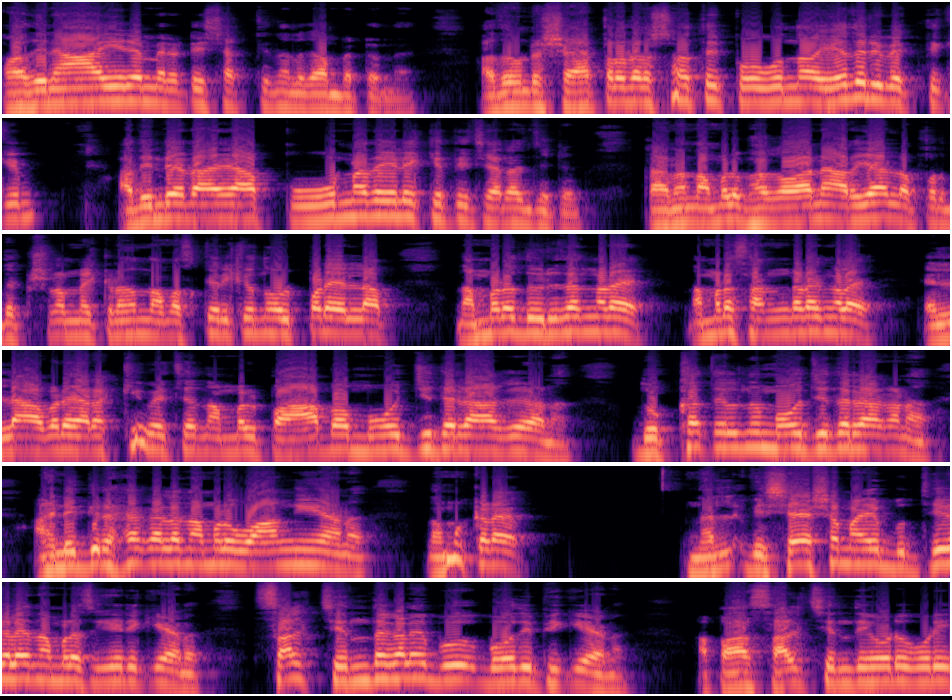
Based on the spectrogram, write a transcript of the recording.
പതിനായിരം ഇരട്ടി ശക്തി നൽകാൻ പറ്റുന്നത്. അതുകൊണ്ട് ക്ഷേത്ര ദർശനത്തിൽ പോകുന്ന ഏതൊരു വ്യക്തിക്കും അതിന്റെതായ ആ പൂർണതയിലേക്ക് എത്തിച്ചേരാൻ പറ്റും കാരണം നമ്മൾ ഭഗവാനെ അറിയാമല്ലോ പ്രദക്ഷിണം വെക്കണം നമസ്കരിക്കുന്ന ഉൾപ്പെടെയെല്ലാം നമ്മുടെ ദുരിതങ്ങളെ നമ്മുടെ സങ്കടങ്ങളെ എല്ലാം അവിടെ ഇറക്കി വെച്ച് നമ്മൾ പാപമോചിതരാകുകയാണ്. ദുഃഖത്തിൽ നിന്ന് മോചിതരാകണം. അനുഗ്രഹകല നമ്മൾ വാങ്ങിയാണ് നമുക്കടെ നല്ല വിശേഷമായ ബുദ്ധികളെ നമ്മൾ സ്വീകരിക്കുകയാണ്. സൽ ചിന്തകളെ ബോധിപ്പിക്കുകയാണ്. അപ്പൊ ആ സൽ ചിന്തയോടുകൂടി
